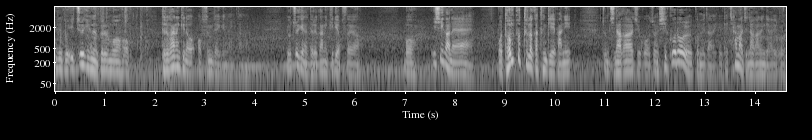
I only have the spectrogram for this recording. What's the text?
그리고 이쪽에는 별로 뭐 어, 들어가는 어- 없습니다 여기는 일단은. 이쪽에는 들어가는 길이 없어요. 뭐 이 시간에 뭐 덤프 트럭 같은 게 많이 좀 지나가가지고 좀 시끄러울 겁니다. 이렇게 차만 지나가는 게 아니고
